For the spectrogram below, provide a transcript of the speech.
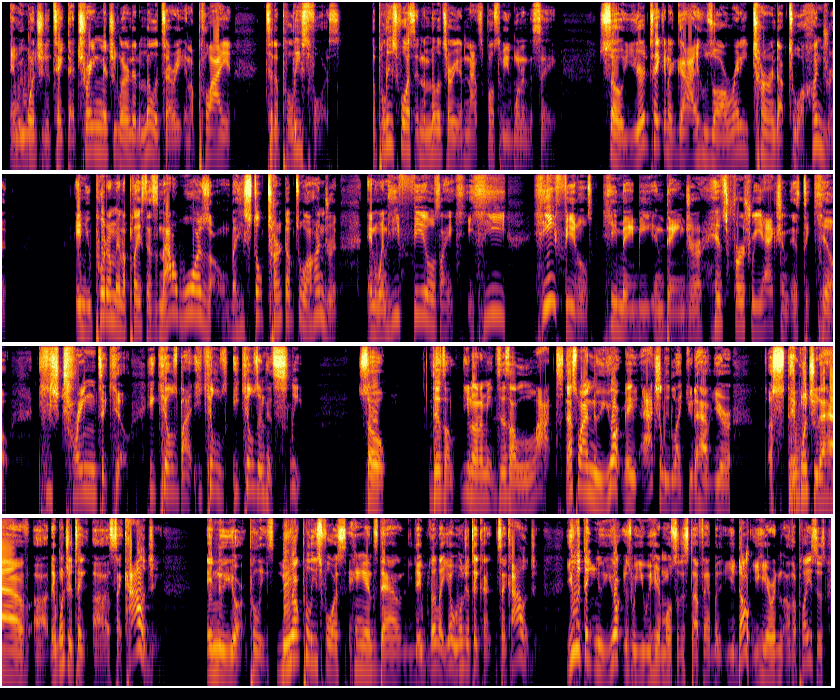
and we want you to take that training that you learned in the military and apply it to the police force." The police force and the military are not supposed to be one and the same. So you're taking a guy who's already turned up to a hundred and you put him in a place that's not a war zone, but he's still turned up to 100. And when he feels like he he feels he may be in danger, his first reaction is to kill. He's trained to kill. He kills by he kills he kills in his sleep. So there's a you know what I mean. There's a lot. That's why in New York they actually like you to have your. They want you to have. Uh, they want you to take uh, psychology in New York police. New York police force, hands down, they, they're like, yo, we want you to take psychology. You would think New York is where you would hear most of the stuff at, but you don't. You hear it in other places.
